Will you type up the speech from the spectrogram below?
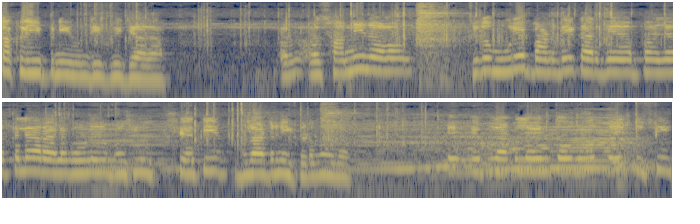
ਤਕਲੀਫ ਨਹੀਂ ਹੁੰਦੀ ਕੋਈ ਜ਼ਿਆਦਾ। ਔਰ ਆਸਾਨੀ ਨਾਲ ਜਦੋਂ ਮੂਰੇ ਬਣਦੇ ਕਰਦੇ ਆ ਆਪਾਂ ਜਾਂ ਧਲਿਆਰਾ ਲਗਾਉਣੇ ਆ ਪਸ਼ੂ ਛੇਤੀ ਬਲੱਡ ਨਹੀਂ ਕਢਵਾਉਂਦਾ। ਤੇ ਇਹ ਬਲੱਡ ਲੈਣ ਤੋਂ ਬਾਅਦ ਬਈ ਤੁਸੀਂ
